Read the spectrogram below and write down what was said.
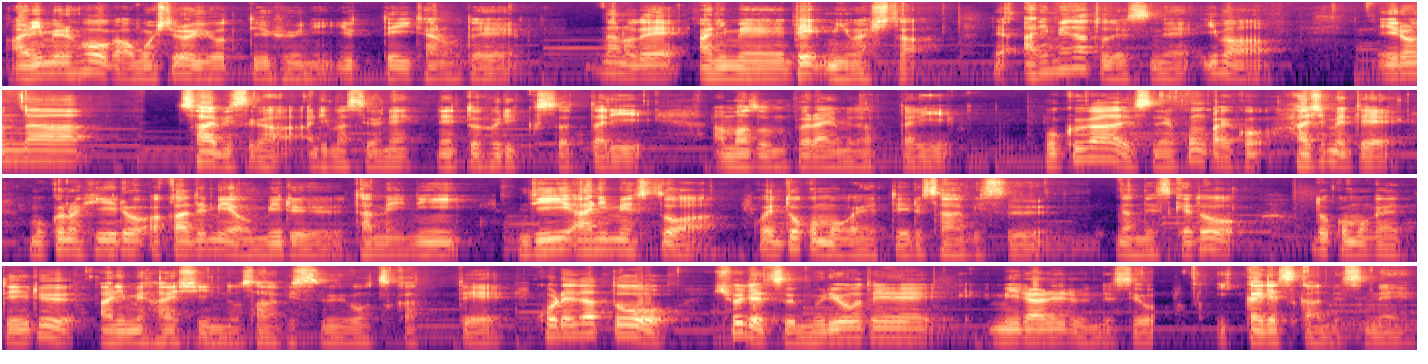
アニメの方が面白いよっていう風に言っていたのでなのでアニメで見ました。でアニメだとですね今いろんなサービスがありますよね。Netflix だったり Amazon プライムだったり。僕がですね今回初めて僕のヒーローアカデミアを見るために D アニメストアこれドコモがやっているサービスなんですけどドコモがやっているアニメ配信のサービスを使ってこれだと初月無料で見られるんですよ。1ヶ月間ですね。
